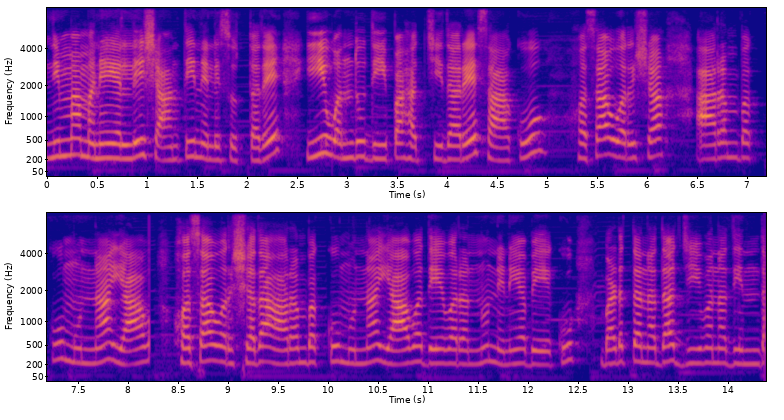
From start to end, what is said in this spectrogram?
ನಿಮ್ಮ ಮನೆಯಲ್ಲಿ ಶಾಂತಿ ನೆಲೆಸುತ್ತದೆ, ಈ ಒಂದು ದೀಪ ಹಚ್ಚಿದರೆ ಸಾಕು. ಹೊಸ ವರ್ಷ ಆರಂಭಕ್ಕೂ ಮುನ್ನ ಯಾವ ಹೊಸ ವರ್ಷದ ಆರಂಭಕ್ಕೂ ಮುನ್ನ ಯಾವ ದೇವರನ್ನು ನೆನೆಯಬೇಕು? ಬಡತನದ ಜೀವನದಿಂದ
